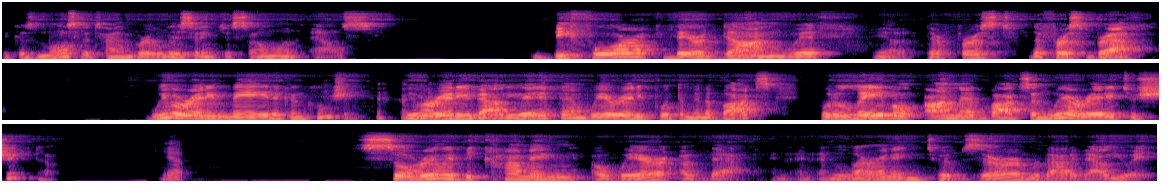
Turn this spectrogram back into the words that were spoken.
Because most of the time we're listening to someone else before they're done with you know their first the first breath we've already made a conclusion we've already evaluated them we already put them in a box put a label on that box and we're ready to ship them yep so, really becoming aware of that and, and, and learning to observe without evaluating.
